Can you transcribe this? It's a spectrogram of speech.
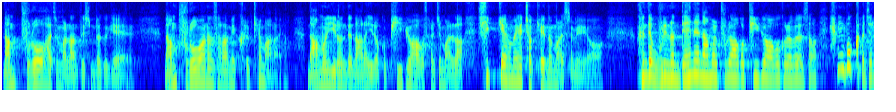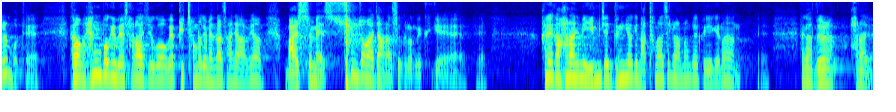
남 부러워하지 말라는 뜻입니다. 그게 남 부러워하는 사람이 그렇게 많아요. 남은 이런데 나는 이렇고 비교하고 살지 말라. 십계명에 적혀 있는 말씀이에요. 근데 우리는 내내 남을 부러워하고 비교하고 그러면서 행복하지를 못해. 그럼 행복이 왜 사라지고 왜 비참하게 맨날 사냐 하면 말씀에 순종하지 않아서 그런 게 그게. 예. 그러니까 하나님의 임재 능력이 나타나지를 않는 거예요. 그에게는. 예. 그러니까 늘 하나님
